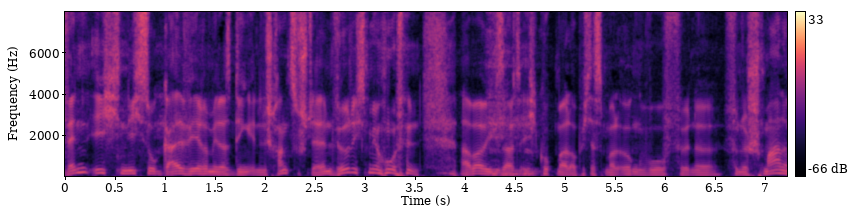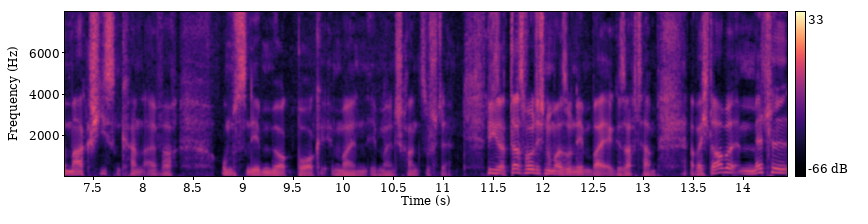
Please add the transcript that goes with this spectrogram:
wenn ich nicht so geil wäre, mir das Ding in den Schrank zu stellen, würde ich es mir holen. Aber wie gesagt, ich gucke mal, ob ich das mal irgendwo für eine, für eine schmale Mark schießen kann, einfach um es neben Merkborg in, mein, in meinen Schrank zu stellen. Wie gesagt, das wollte ich nur mal so nebenbei gesagt haben. Aber ich glaube, Metal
